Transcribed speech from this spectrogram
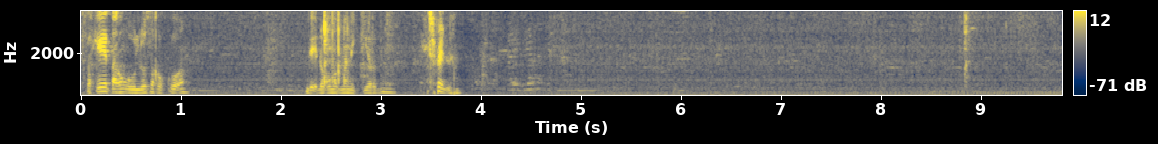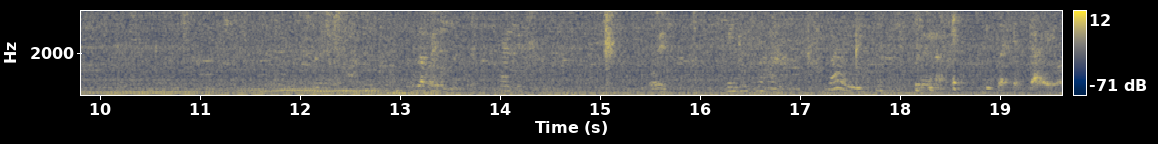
Sakit akong ulo sa kuko. ah. Hindi na ako magmanicure doon. Char lang. Sakit tayo.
